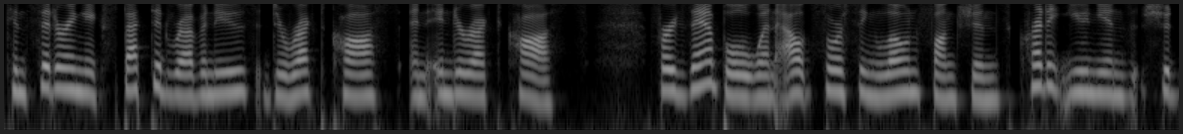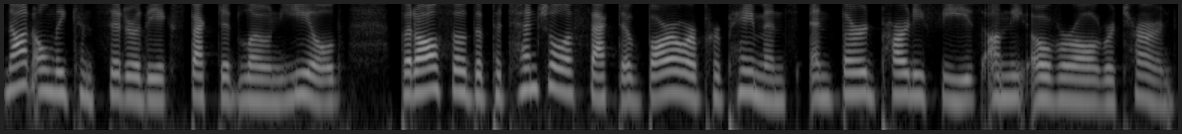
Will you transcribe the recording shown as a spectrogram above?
considering expected revenues, direct costs, and indirect costs. For example, when outsourcing loan functions, credit unions should not only consider the expected loan yield, but also the potential effect of borrower prepayments and third party fees on the overall return.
